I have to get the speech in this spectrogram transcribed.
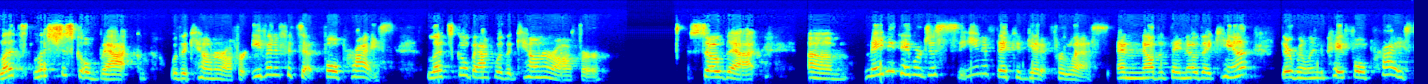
Let's let's just go back with a counteroffer, even if it's at full price. Let's go back with a counteroffer so that um, maybe they were just seeing if they could get it for less. And now that they know they can't, they're willing to pay full price.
